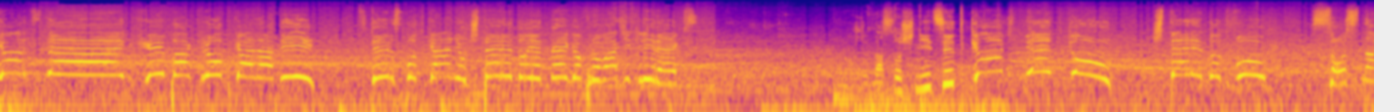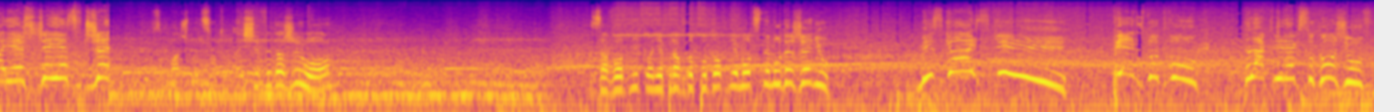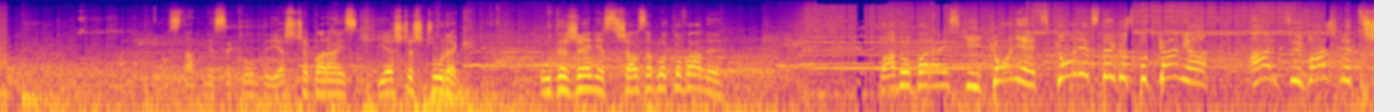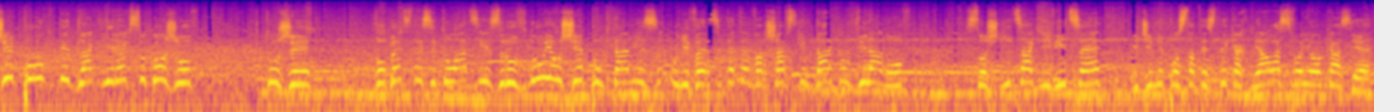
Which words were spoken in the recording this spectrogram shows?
Hardstein! Kropka na D w tym spotkaniu. 4 do 1 prowadzi Klirex. Może dla Sośnicy, tkacz piętką! 4 do 2. Sosna jeszcze jest w grze. Zobaczmy, co tutaj się wydarzyło. Zawodnik o nieprawdopodobnie mocnym uderzeniu. Mizgajski! 5 do 2 dla Klirexu Chorzów. Ostatnie sekundy, jeszcze Barański, jeszcze Szczurek. Uderzenie, strzał zablokowany. Paweł Barański, koniec, koniec tego spotkania! Arcyważne trzy punkty dla Klirexu Chorzów, którzy w obecnej sytuacji zrównują się punktami z Uniwersytetem Warszawskim Darką Wilanów. Sośnica, Gliwice, widzimy po statystykach, miała swoje okazje.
